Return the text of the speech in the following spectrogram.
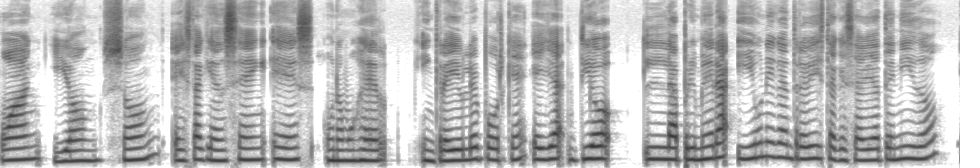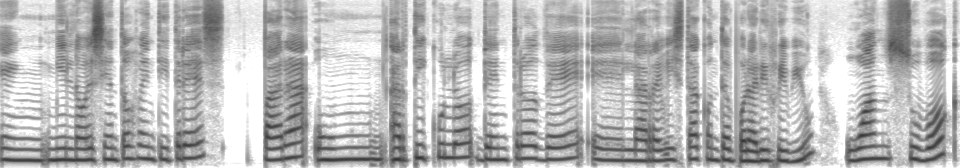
Hwang Yong-song. Esta Kiansen es una mujer increíble porque ella dio la primera y única entrevista que se había tenido en 1923 para un artículo dentro de eh, la revista Contemporary Review. Won Subok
